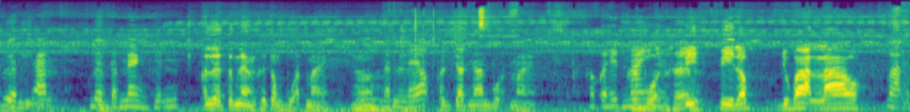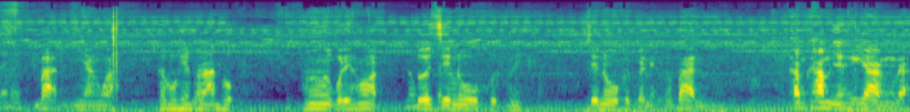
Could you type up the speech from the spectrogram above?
เลื่อนชั้นเลื่อนตำแหน่งขึ้นเขาเลือกตำแหน่งคือต้องบวชใหม่เอเอออกันแล้วเขาจัดงานบวชใหม่เขาก็เฮ็ดเคไม่ยบวชใช่ปีปีแล้วอยู่บ้านลาว บ้านเลยบ้านอิหยังวะถ้าโมเห็นพระลานพวกเออบริฮอด โดยเซโนขึ้นนี่เซโนขึ้นไปเนี่ยก็บ้านค่ำๆอย่างอย่างแหละ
